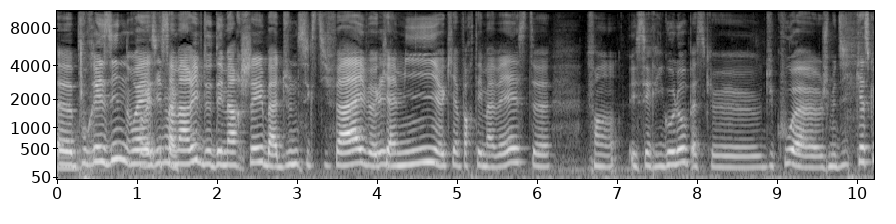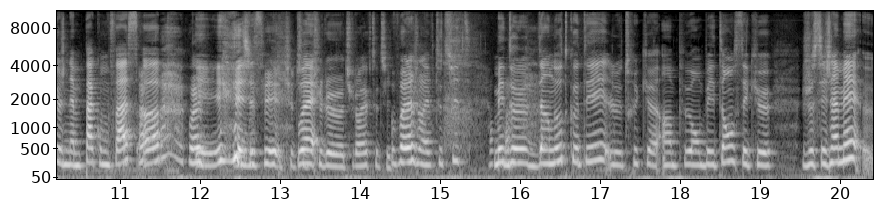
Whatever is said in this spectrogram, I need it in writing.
euh, pour Résine, ouais, Résine, ça ouais. m'arrive de démarcher bah, June65, euh, Oui. Camille, euh, qui a porté ma veste. euh, Enfin, et c'est rigolo parce que du coup, euh, je me dis, qu'est-ce que je n'aime pas qu'on me fasse Hop Ouais. Et, Et je j'ai fait. Tu, tu, Ouais. tu le, tu l'enlèves tout de suite. voilà, j'enlève tout de suite. Mais de- d'un autre côté, le truc euh, un peu embêtant, c'est que je sais jamais euh,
